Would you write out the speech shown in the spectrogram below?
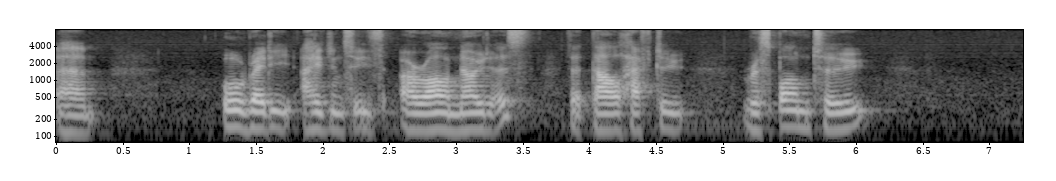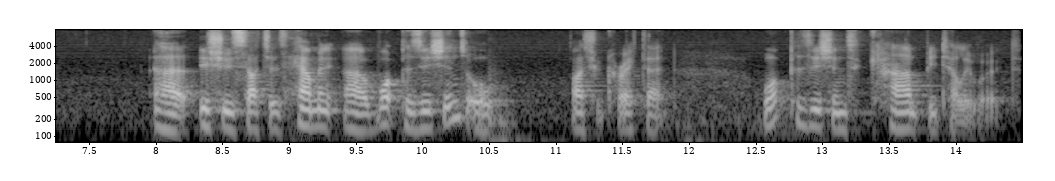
Um, already agencies are on notice that they'll have to respond to uh, issues such as how many, uh, what positions, or I should correct that, what positions can't be teleworked.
